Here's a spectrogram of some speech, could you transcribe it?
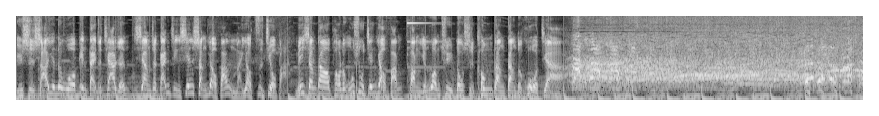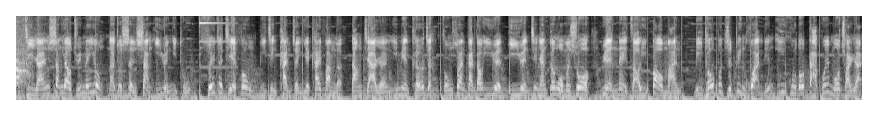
于是傻眼的我便带着家人想着赶紧先上药房买药自救吧，没想到跑了无数间药房，放眼望去都是空荡荡的货架。既然上药局没用，那就剩上医院一途。随着解封，毕竟看诊也开放了。当家人一面咳着，总算赶到医院，医院竟然跟我们说，院内早已爆满，里头不止病患，连医护都大规模传染。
